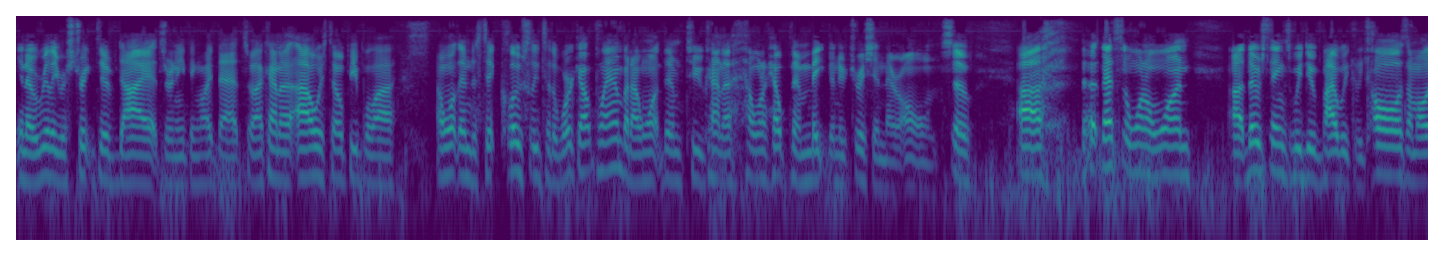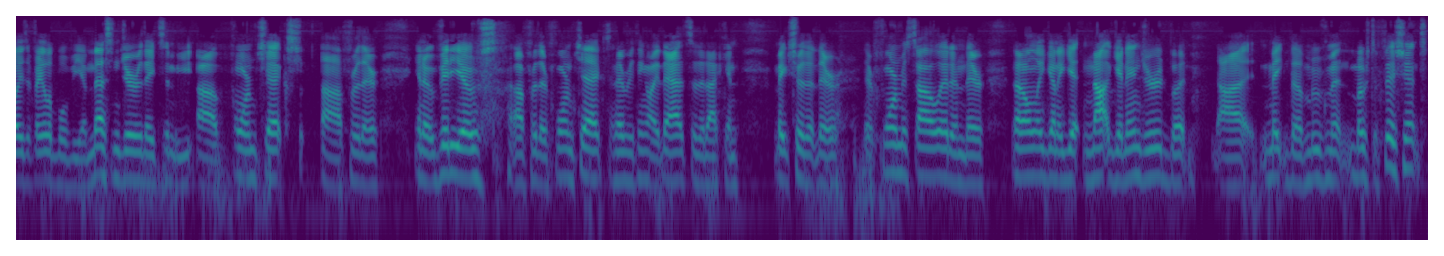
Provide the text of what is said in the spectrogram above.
you know really restrictive diets or anything like that. So I kind of I always tell people I I want them to stick closely to the workout plan, but I want them to kind of I want to help them make the nutrition their own. So uh, th- that's the one-on-one. Uh, those things we do biweekly calls. I'm always available via Messenger. They send me uh, form checks uh, for their you know videos uh, for their form checks and everything like that so that I can make sure that their their form is solid and they're not only going to get not get injured but uh, make the movement most efficient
